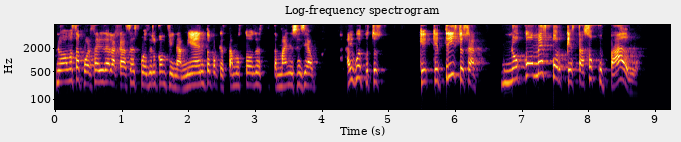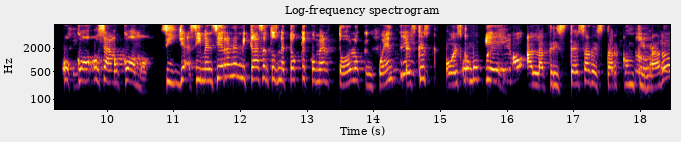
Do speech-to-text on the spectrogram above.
no vamos a poder salir de la casa después del confinamiento porque estamos todos de este tamaño. Se decía, ay, güey, pues entonces Qué, triste, o sea, no comes porque estás ocupado. O, o sea, ¿o cómo? Si, ya, si me encierran en mi casa, entonces me tengo que comer todo lo que encuentre. Es que es, o es como un premio a la tristeza de estar confinado.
